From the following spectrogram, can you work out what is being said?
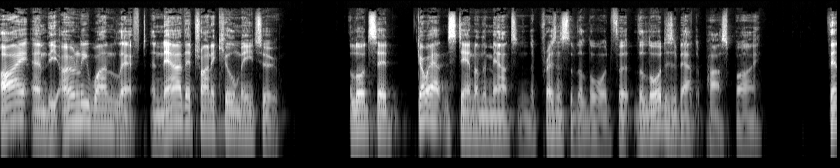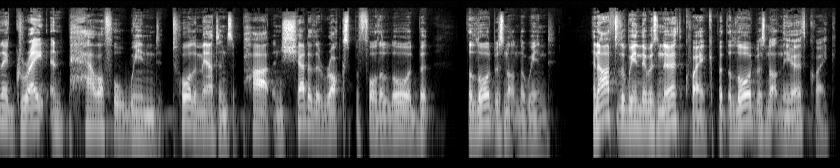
I am the only one left, and now they're trying to kill me too. The Lord said, Go out and stand on the mountain in the presence of the Lord, for the Lord is about to pass by. Then a great and powerful wind tore the mountains apart and shattered the rocks before the Lord, but the Lord was not in the wind. And after the wind, there was an earthquake, but the Lord was not in the earthquake.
